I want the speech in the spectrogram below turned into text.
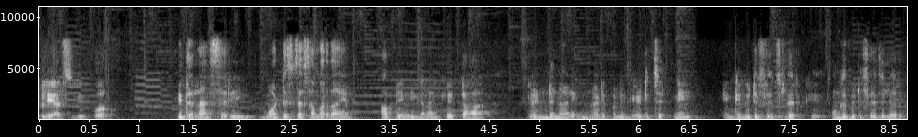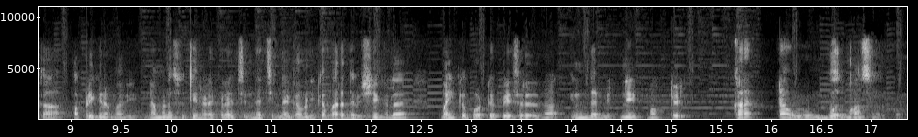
பிள்ளையார் சொல்லி போறோம். இதெல்லாம் சரி வாட் இஸ் த சம்பிரதாயம்? அப்படின்னு நீங்கள்லாம் கேட்டா ரெண்டு நாளைக்கு முன்னாடி பண்ண கெடி சட்னி எங்க வீட்டு ஃப்ரிட்ஜில் இருக்கு உங்க வீட்டு ஃப்ரிட்ஜில் இருக்கா? அப்படிங்கிற மாதிரி நம்மளை சுத்தி நடக்கிற சின்ன சின்ன கவனிக்க மறந்த விஷயங்களை மைக்க போட்டு பேசுகிறது தான் இந்த மிட் நைட் மாக்டெயில் கரெக்டா ஒரு ஒன்பது மாசம் இருக்கும்.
